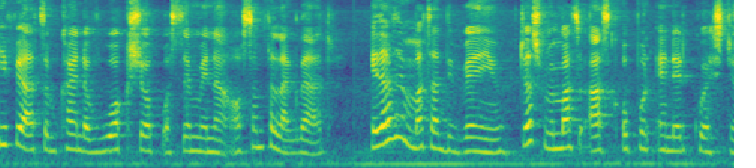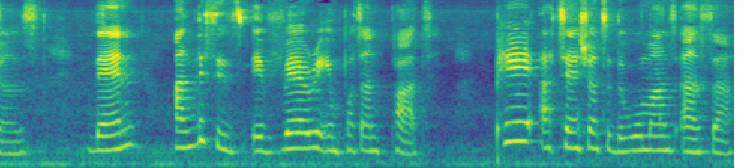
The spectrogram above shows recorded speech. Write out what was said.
If you're at some kind of workshop or seminar or something like that. It doesn't matter the venue, just remember to ask open ended questions. Then, and this is a very important part, pay attention to the woman's answer.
